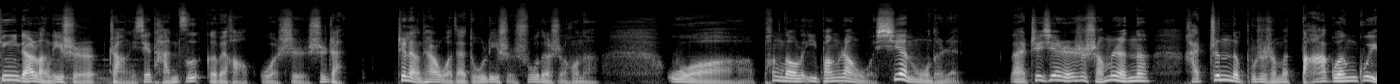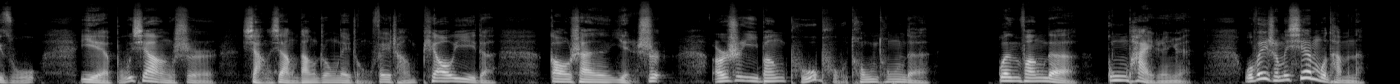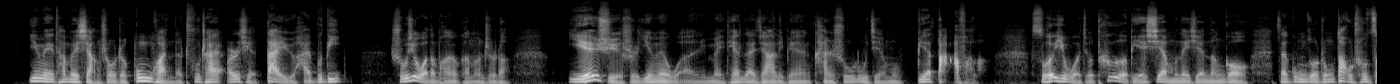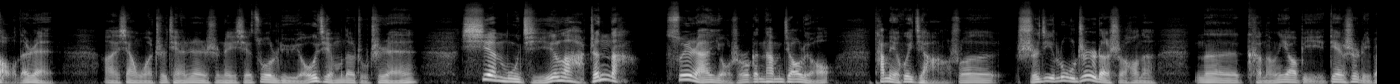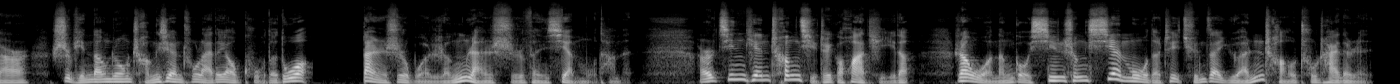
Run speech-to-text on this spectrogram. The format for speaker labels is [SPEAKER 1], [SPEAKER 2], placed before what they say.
[SPEAKER 1] 听一点冷历史，长一些谈资。各位好，我是施展。这两天我在读历史书的时候呢，我碰到了一帮让我羡慕的人。哎，这些人是什么人呢？还真的不是什么达官贵族，也不像是想象当中那种非常飘逸的高山隐士，而是一帮普普通通的官方的公派人员。我为什么羡慕他们呢？因为他们享受着公款的出差，而且待遇还不低。熟悉我的朋友可能知道，也许是因为我每天在家里边看书录节目憋大发了。所以我就特别羡慕那些能够在工作中到处走的人，啊，像我之前认识那些做旅游节目的主持人，羡慕极了，真的。虽然有时候跟他们交流，他们也会讲说，实际录制的时候呢，那可能要比电视里边视频当中呈现出来的要苦得多，但是我仍然十分羡慕他们。而今天撑起这个话题的。让我能够心生羡慕的这群在元朝出差的人，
